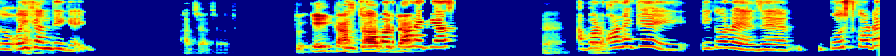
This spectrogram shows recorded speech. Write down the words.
তো ওইখান থেকেই। আচ্ছা আচ্ছা আচ্ছা। তো এই কাজটা আবার যেটা অনেকে হ্যাঁ আবার। অনেকেই ই করে যে পোস্ট করে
